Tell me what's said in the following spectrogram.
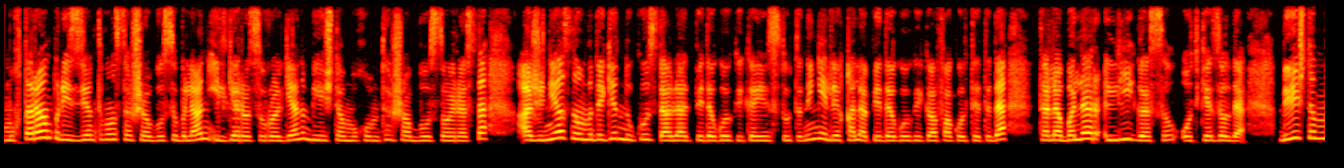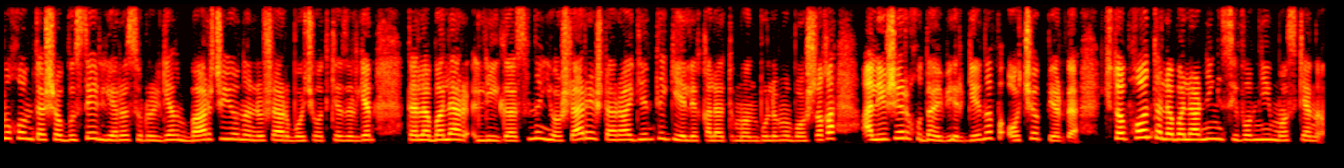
muhtaram prezidentimiz tashabbusi bilan ilgari surilgan beshta muhim tashabbus doirasida ajnias nomidagi nukus davlat pedagogika institutining ellikqal'a pedagogika fakultetida talabalar ligasi o'tkazildi. Beshta muhim tashabbusda ilgari surilgan barcha yo'nalishlar bo'yicha o'tkazilgan talabalar ligasini yoshlar ishlari agentligi ellikqal'a tuman bo'limi boshlig'i alisher xudoybergenov ochib berdi. Kitobxon talabalarning sevimli maskani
